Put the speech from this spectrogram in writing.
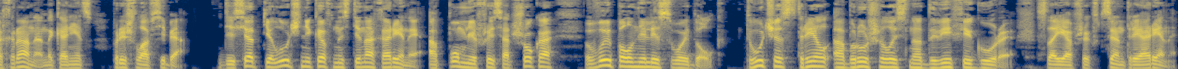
Охрана, наконец, пришла в себя. Десятки лучников на стенах арены, опомнившись от шока, выполнили свой долг. Туча стрел обрушилась на две фигуры, стоявших в центре арены.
